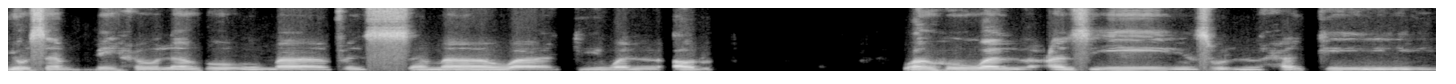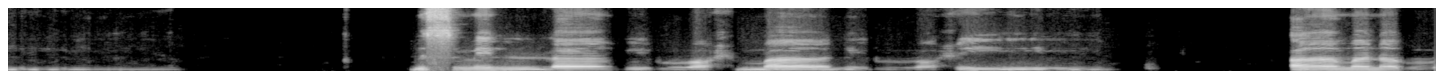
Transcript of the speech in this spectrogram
يسبح له ما في السماوات والأرض وهو العزيز الحكيم. بسم الله الرحمن الرحيم. آمن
